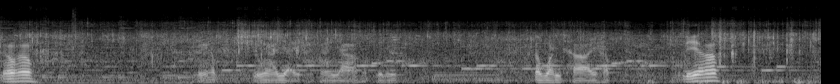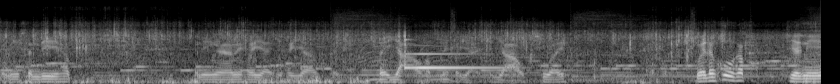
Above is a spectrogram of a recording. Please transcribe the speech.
เอาเอานี่ครับงาใหญ่งายาวครับตัวนี้ตะวันชายครับ เดี๋ยวครับ อันนี้สันดีครับ อันนี้งานไม่ค่อยใหญ่ไม่ค่อยยาวไม่ยาวครับไม่ค่อยใหญ่ยาวสวย สวยทั้งคู่ครับเทียงนี้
